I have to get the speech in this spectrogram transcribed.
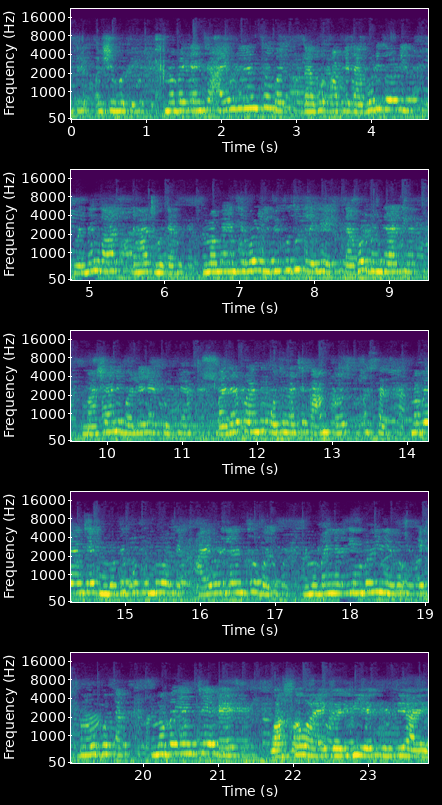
रुक्मिणी असे होते. मामा त्यांच्या आई वडिलांसोबत आपल्या दाभोडी जवळील वंदन गावात राहत होत्या. मामा यांचे वडील भिकू दुत्रे हे दाभोड बंदरातील माशाने भरलेल्या टोपल्या बाजारपर्यंत पोहोचवण्याचे काम करत असतात. मामा यांचे एक मोठे कुटुंब होते. आई वडिलांसोबत तीन बहिणी व एक भाऊ होता. रमाबाई यांचे वास्तव आहे. गरिबी एक कृती आहे.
